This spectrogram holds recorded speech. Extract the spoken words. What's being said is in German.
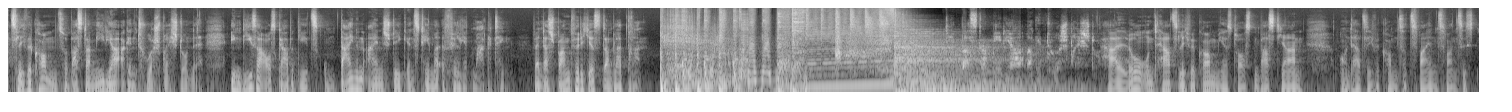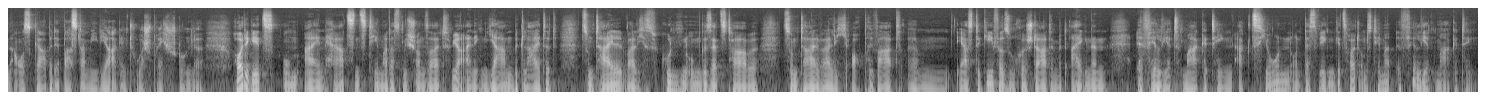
Herzlich willkommen zur Basta Media Agentur Sprechstunde. In dieser Ausgabe geht es um deinen Einstieg ins Thema Affiliate Marketing. Wenn das spannend für dich ist, dann bleib dran. Die Basta Media Agentur Sprechstunde. Hallo und herzlich willkommen. Hier ist Thorsten Bastian und herzlich willkommen zur 22. Ausgabe der Basta Media Agentur Sprechstunde. Heute geht es um ein Herzensthema, das mich schon seit ja, einigen Jahren begleitet. Zum Teil, weil ich es für Kunden umgesetzt habe, zum Teil, weil ich auch privat ähm, erste Gehversuche starte mit eigenen Affiliate-Marketing-Aktionen. Und deswegen geht es heute ums Thema Affiliate-Marketing.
